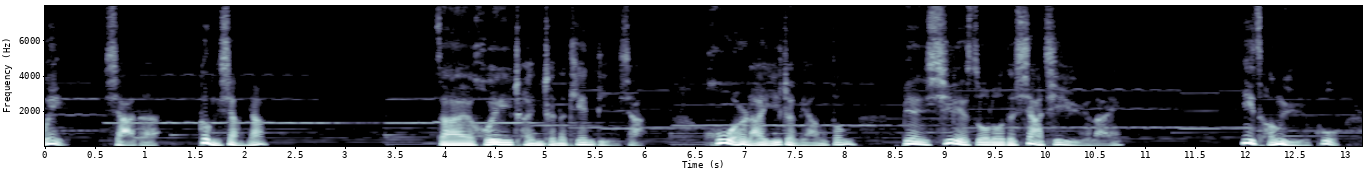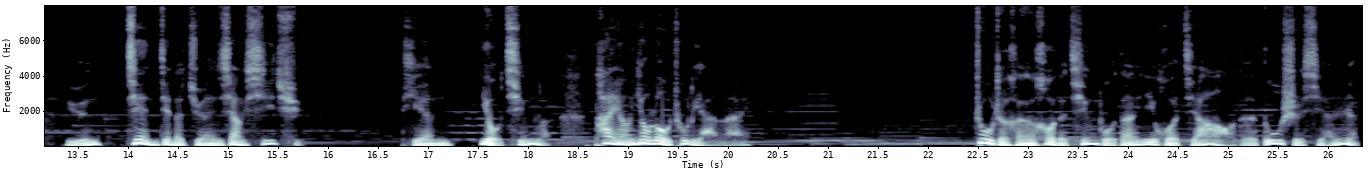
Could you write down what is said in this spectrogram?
味，下得更像样。在灰沉沉的天底下，忽而来一阵凉风，便稀里嗦啰地下起雨来。一层雨过，云渐渐地卷向西去，天又清了，太阳又露出脸来。住着很厚的青布单衣或夹袄的都市闲人，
